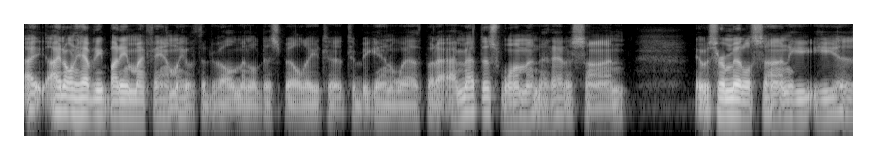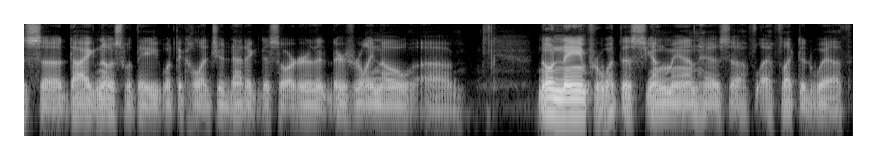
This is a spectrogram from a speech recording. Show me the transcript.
I, I don't have anybody in my family with a developmental disability to, to begin with, but I, I met this woman that had a son. It was her middle son. He, he is uh, diagnosed with a what they call a genetic disorder. There's really no uh, no name for what this young man has uh, afflicted with.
